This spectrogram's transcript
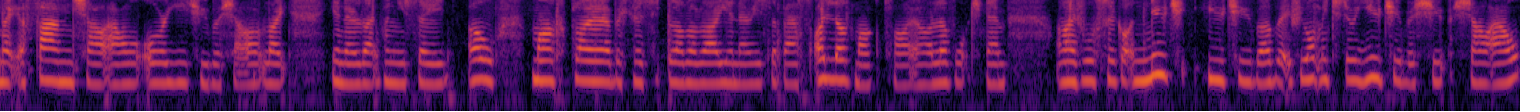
like a fan shout out or a YouTuber shout out, like, you know, like when you say, oh, Markiplier because blah blah blah, you know, he's the best. I love Markiplier, I love watching him. And I've also got a new YouTuber, but if you want me to do a YouTuber shout out,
